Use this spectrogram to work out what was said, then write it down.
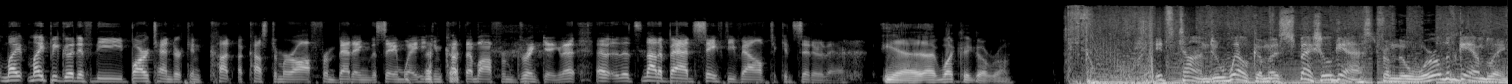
might might be good if the bartender can cut a customer off from betting the same way he can cut them off from drinking. That uh, that's not a bad safety valve to consider there. Yeah, uh, what could go wrong? It's time to welcome a special guest from the world of gambling.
